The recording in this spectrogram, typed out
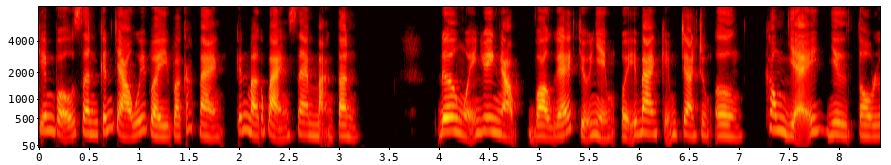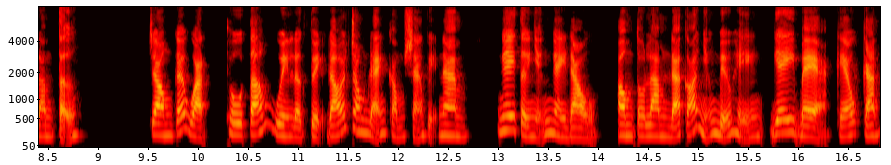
Kim Vũ xin kính chào quý vị và các bạn. Kính mời các bạn xem bản tin. Đưa Nguyễn Duy Ngọc vào ghế chủ nhiệm Ủy ban Kiểm tra Trung ương không dễ như Tô Lâm Tử. Trong kế hoạch thu tóm quyền lực tuyệt đối trong Đảng Cộng sản Việt Nam, ngay từ những ngày đầu, ông Tô Lâm đã có những biểu hiện gây bè kéo cánh.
